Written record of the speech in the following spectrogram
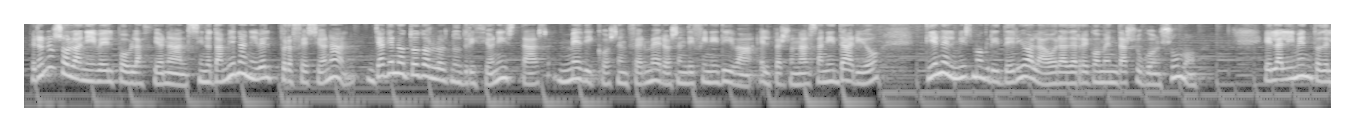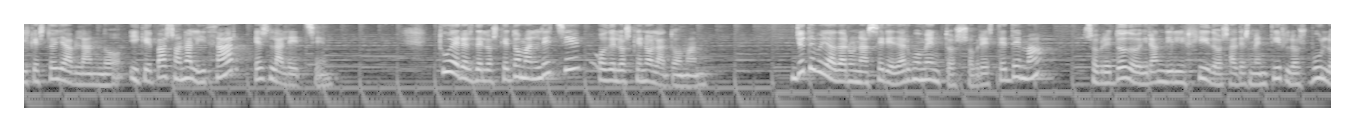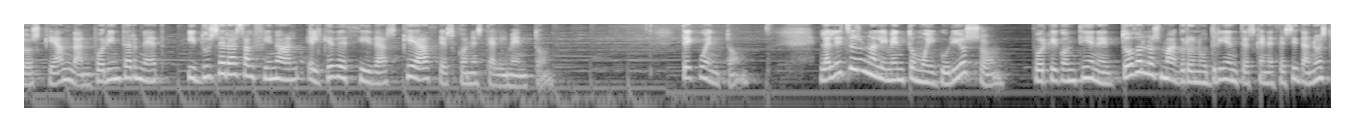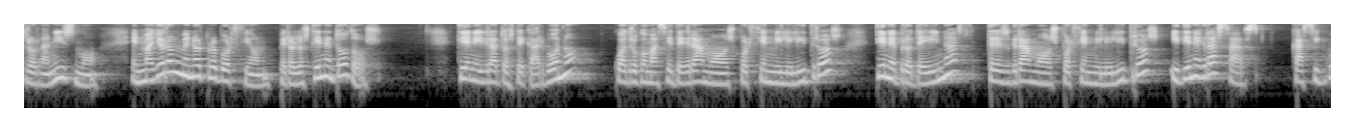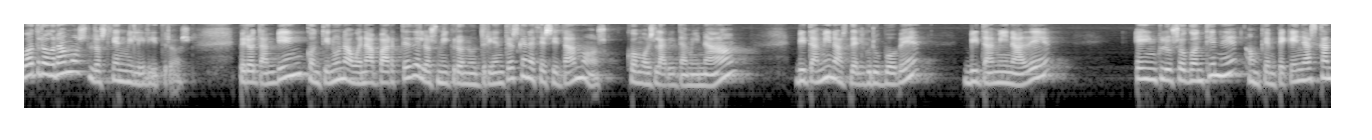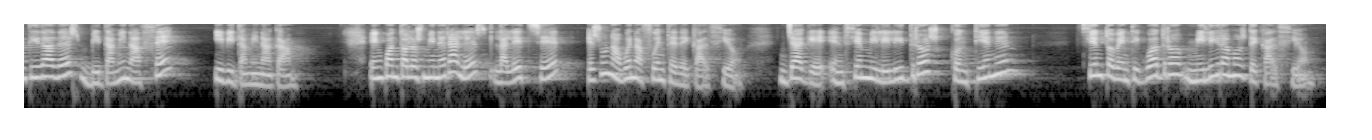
Pero no solo a nivel poblacional, sino también a nivel profesional, ya que no todos los nutricionistas, médicos, enfermeros, en definitiva, el personal sanitario, tiene el mismo criterio a la hora de recomendar su consumo. El alimento del que estoy hablando y que paso a analizar es la leche. ¿Tú eres de los que toman leche o de los que no la toman? Yo te voy a dar una serie de argumentos sobre este tema, sobre todo irán dirigidos a desmentir los bulos que andan por Internet y tú serás al final el que decidas qué haces con este alimento. Te cuento, la leche es un alimento muy curioso porque contiene todos los macronutrientes que necesita nuestro organismo, en mayor o menor proporción, pero los tiene todos. Tiene hidratos de carbono, 4,7 gramos por 100 mililitros, tiene proteínas, 3 gramos por 100 mililitros y tiene grasas, casi 4 gramos los 100 mililitros. Pero también contiene una buena parte de los micronutrientes que necesitamos, como es la vitamina A, vitaminas del grupo B, vitamina D e incluso contiene, aunque en pequeñas cantidades, vitamina C y vitamina K. En cuanto a los minerales, la leche es una buena fuente de calcio, ya que en 100 mililitros contienen 124 miligramos de calcio.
